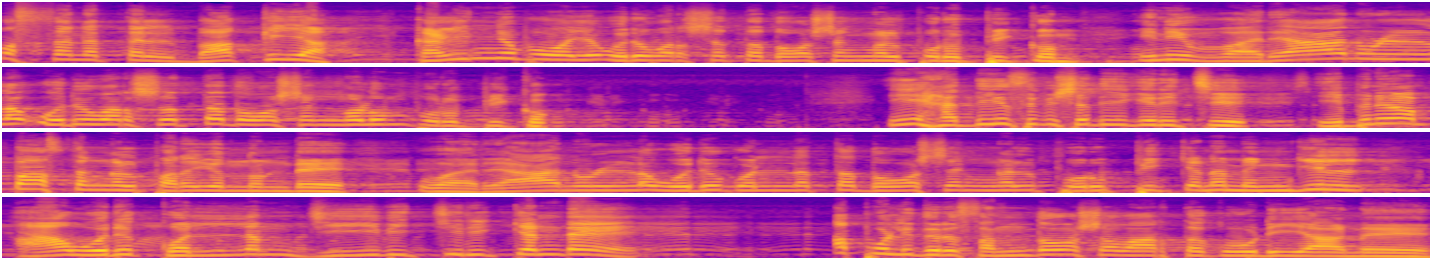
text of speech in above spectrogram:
വസനത്തൽ ബാക്കിയ. കഴിഞ്ഞുപോയ ഒരു വർഷത്തെ ദോഷങ്ങൾ പൊറുപ്പിക്കും. ഇനി വരാനുള്ള ഒരു വർഷത്തെ ദോഷങ്ങളും പൊറുപ്പിക്കും. ഈ ഹദീസ് വിശദീകരിച്ച് ഇബ്നു അബ്ബാസ് തങ്ങൾ പറയുന്നുണ്ട് വരാനുള്ള ഒരു കൊല്ലത്തെ ദോഷങ്ങൾ പൊറുപ്പിക്കണമെങ്കിൽ ആ ഒരു കൊല്ലം ജീവിച്ചിരിക്കണ്ടേ? അപ്പോൾ ഇതൊരു സന്തോഷ വാർത്ത കൂടിയാണ്.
